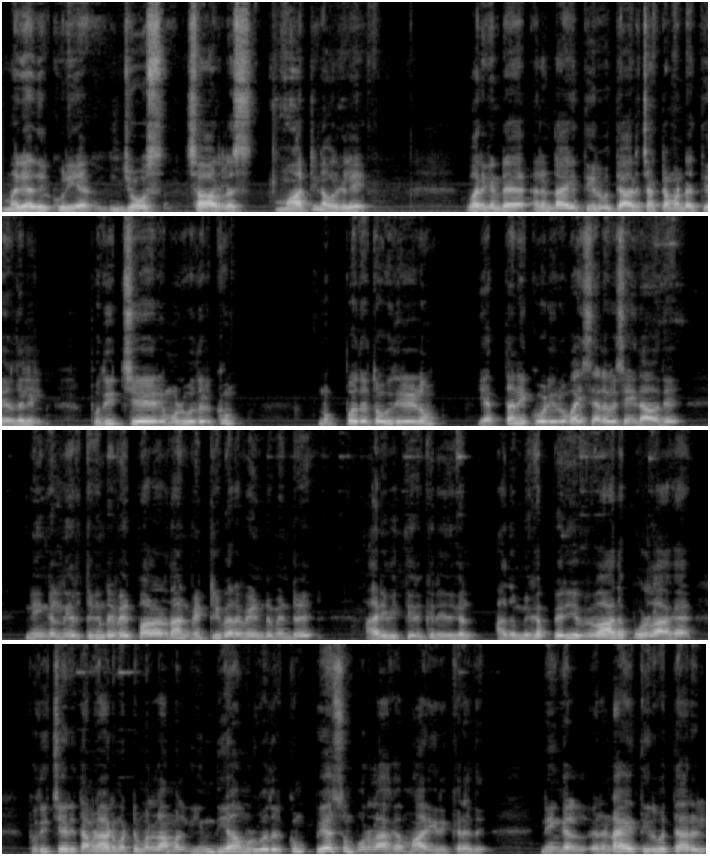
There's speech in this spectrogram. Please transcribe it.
மரியாதைக்குரிய ஜோஸ் சார்லஸ் மார்ட்டின் அவர்களே வருகின்ற ரெண்டாயிரத்தி இருபத்தி ஆறு சட்டமன்ற தேர்தலில் புதுச்சேரி முழுவதற்கும் முப்பது தொகுதிகளிலும் எத்தனை கோடி ரூபாய் செலவு செய்தாவது நீங்கள் நிறுத்துகின்ற வேட்பாளர் தான் வெற்றி பெற வேண்டும் என்று அறிவித்திருக்கிறீர்கள். அது மிகப்பெரிய விவாத பொருளாக புதுச்சேரி தமிழ்நாடு மட்டுமல்லாமல் இந்தியா முழுவதற்கும் பேசும் பொருளாக மாறியிருக்கிறது. நீங்கள் ரெண்டாயிரத்தி இருபத்தி ஆறில்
